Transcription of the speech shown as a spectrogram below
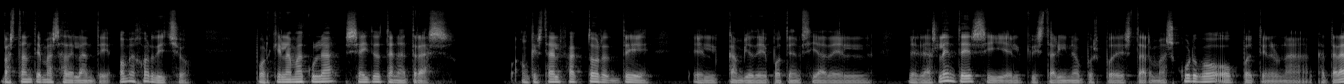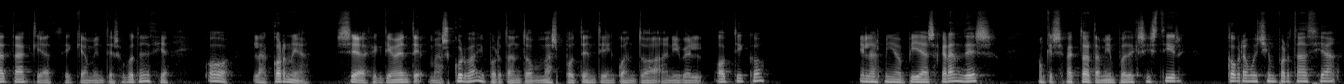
bastante más adelante, o mejor dicho, ¿por qué la mácula se ha ido tan atrás? Aunque está el factor de el cambio de potencia de las lentes y el cristalino pues puede estar más curvo o puede tener una catarata que hace que aumente su potencia o la córnea sea efectivamente más curva y por tanto más potente en cuanto a nivel óptico. En las miopías grandes, aunque ese factor también puede existir, cobra mucha importancia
